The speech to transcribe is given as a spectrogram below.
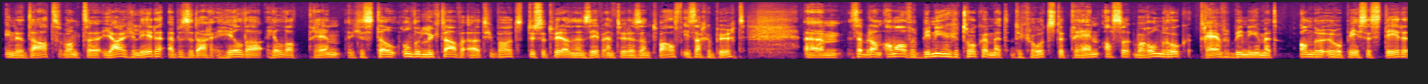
inderdaad. Want eh jaren geleden hebben ze daar heel dat, heel dat treingestel onder de luchthaven uitgebouwd. Tussen 2007 en 2012 is dat gebeurd. Ehm, ze hebben dan allemaal verbindingen getrokken met de grootste treinassen, waaronder ook treinverbindingen met andere Europese steden.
